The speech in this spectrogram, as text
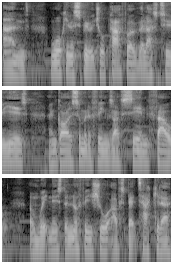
and walking a spiritual path over the last two years. And guys, some of the things I've seen, felt, and witnessed are nothing short of spectacular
